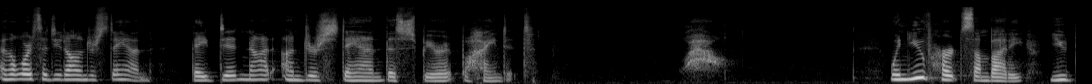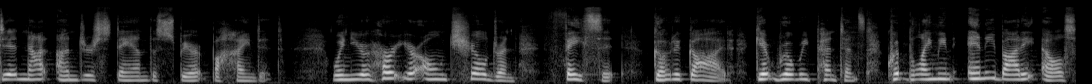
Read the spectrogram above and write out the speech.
And the Lord said, You don't understand. They did not understand the spirit behind it. Wow. When you've hurt somebody, you did not understand the spirit behind it. When you hurt your own children, face it. Go to God. Get real repentance. Quit blaming anybody else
